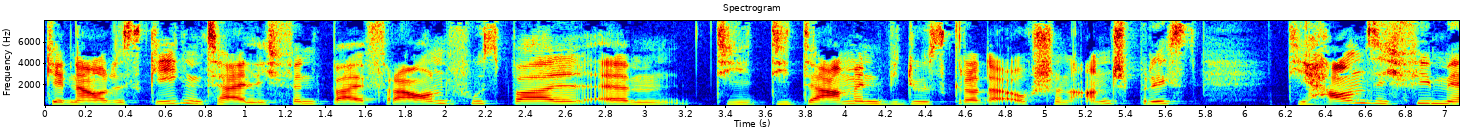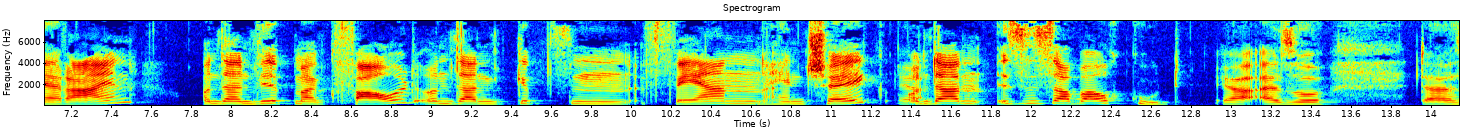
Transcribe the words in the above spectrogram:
genau das Gegenteil. Ich finde bei Frauenfußball, ähm, die, die Damen, wie du es gerade auch schon ansprichst, die hauen sich viel mehr rein und dann wird man gefault und dann gibt es einen fairen Handshake ja. und dann ist es aber auch gut. Ja, also da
